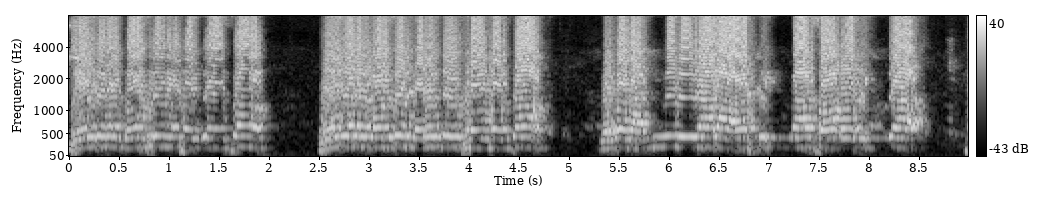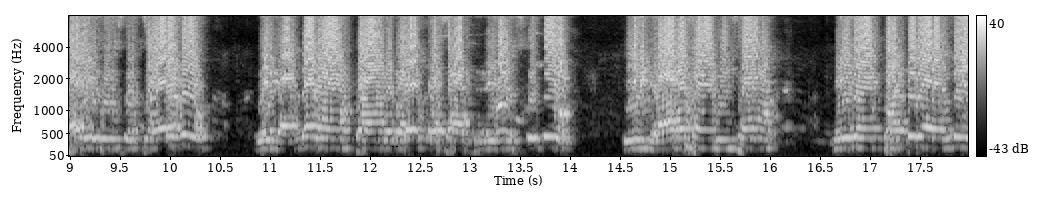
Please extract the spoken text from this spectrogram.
పేదల కోసమే పనిచేస్తాం పేదల కోసం నిరంతరం శ్రమపడతాం మిమ్మల్ని అన్ని విధాల ఆర్థికంగా సామాజికంగా పైకి తీసుకొచ్చే వరకు మీకు అండగా ఉంటామని మరొకసారి తెలియజేసుకుంటూ ఈ గ్రామ సభ చూసాం మీలో పట్టుదల ఉంది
